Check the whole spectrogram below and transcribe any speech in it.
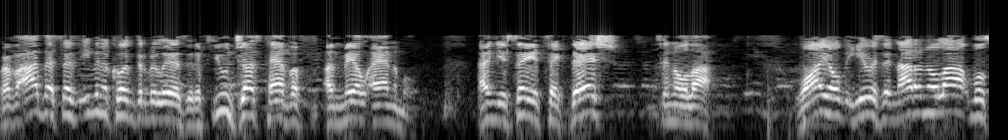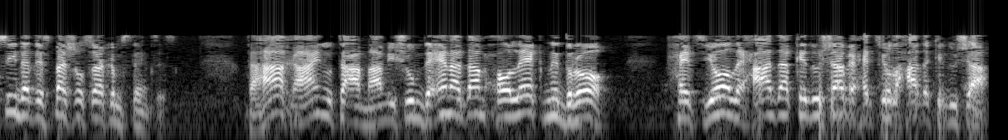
Rav Ada says, even according to Rabbi Eliezer, if you just have a, a male animal, and you say it's hekdesh, it's an olah. Why over here is it not an olah? We'll see that there's special circumstances. Tahach ha'inu ta'amam, yishum de'en adam holek nidro. Hetziol lehada kedusha vehetziol lehada kedusha.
